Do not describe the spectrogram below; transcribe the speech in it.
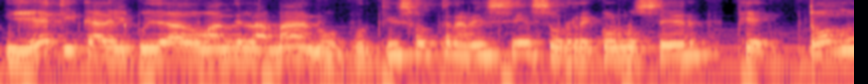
y ética del cuidado van de la mano, porque es otra vez eso, reconocer que todo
